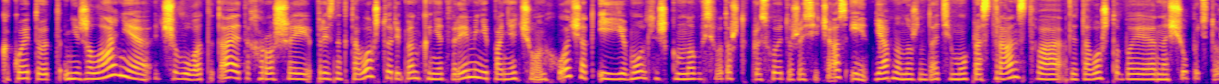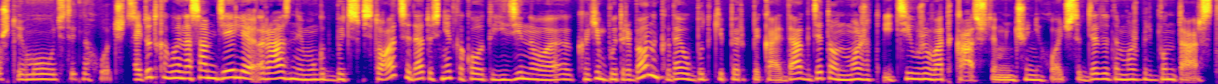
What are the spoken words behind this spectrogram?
Какое-то вот нежелание чего-то, да, это хороший признак того, что у ребенка нет времени понять, что он хочет, и ему слишком много всего того, что происходит уже сейчас, и явно нужно дать ему пространство для того, чтобы нащупать то, что ему действительно хочется. И тут как бы на самом деле разные могут быть ситуации, да, то есть нет какого-то единого, каким будет ребенок, когда его будут киперпекать, да, где-то он может идти уже в отказ, что ему ничего не хочется, где-то это может быть бунтарство,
